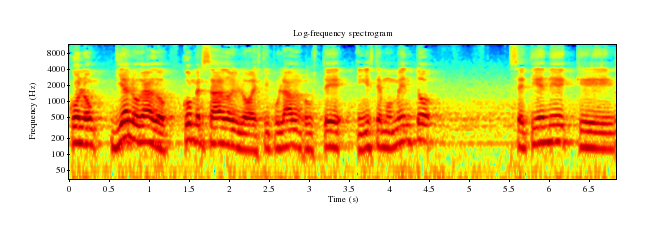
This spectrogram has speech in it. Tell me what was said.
con lo dialogado, conversado y lo estipulado usted en este momento, se tiene que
